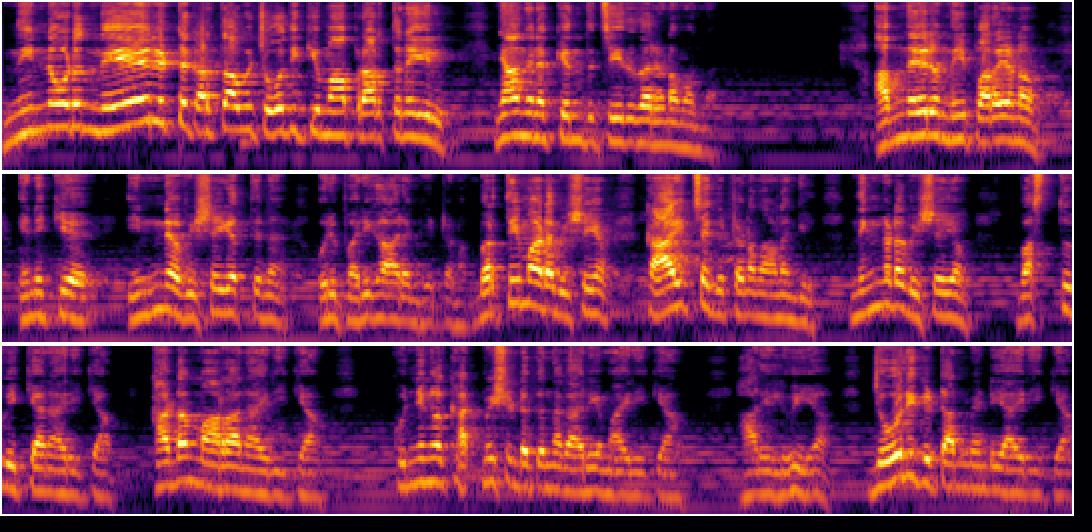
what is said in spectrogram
നിന്നോട് നേരിട്ട് കർത്താവ് ചോദിക്കും ആ പ്രാർത്ഥനയിൽ ഞാൻ നിനക്ക് എന്ത് ചെയ്തു തരണമെന്ന്. അന്നേരം നീ പറയണം എനിക്ക് ഇന്ന വിഷയത്തിന് ഒരു പരിഹാരം കിട്ടണം. ഭർത്തിമാരുടെ വിഷയം കാഴ്ച കിട്ടണമെന്നാണെങ്കിൽ നിങ്ങളുടെ വിഷയം വസ്തു വിൽക്കാനായിരിക്കാം കടം മാറാനായിരിക്കാം കുഞ്ഞുങ്ങൾക്ക് അഡ്മിഷൻ എടുക്കുന്ന കാര്യമായിരിക്കാം. ഹാലലൂയ ജോലി കിട്ടാൻ വേണ്ടി ആയിരിക്കാം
